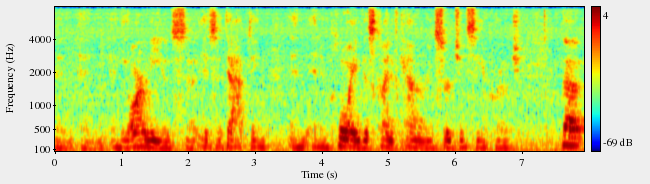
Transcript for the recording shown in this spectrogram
and, and, and the army is, uh, is adapting and, and employing this kind of counterinsurgency approach. The,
